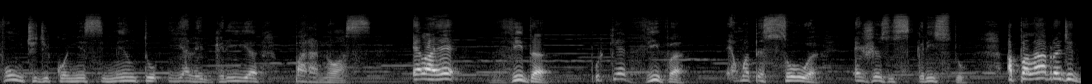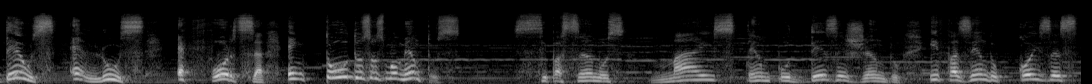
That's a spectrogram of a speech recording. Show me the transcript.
fonte de conhecimento e alegria para nós. Ela é vida, porque é viva, é uma pessoa, é Jesus Cristo. A palavra de Deus é luz, é força em todos os momentos. Se passamos mais tempo desejando e fazendo coisas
